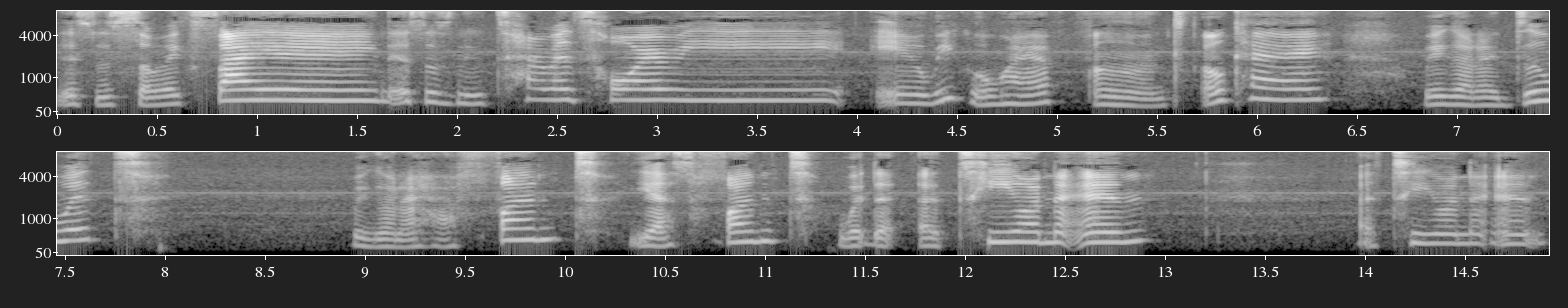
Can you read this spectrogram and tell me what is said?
This is so exciting. This is new territory. And we gonna have fun. Okay. We're gonna do it. We're gonna have fun. Yes, fun with a, a T on the end. A T on the end.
